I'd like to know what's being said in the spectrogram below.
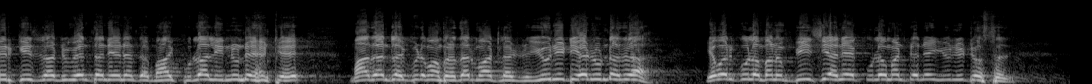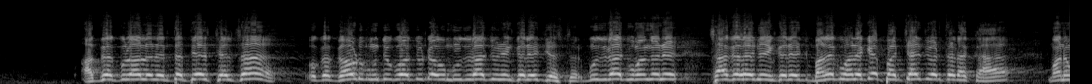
మీరు కీసు నువ్వెంత నేనెంత మా కులాలు ఇన్ని ఉన్నాయంటే మా దాంట్లో ఇప్పుడు మా బ్రదర్ మాట్లాడి యూనిటీ ఏడు ఉండదురా. ఎవరి కులం? మనం బీసీ అనే కులం అంటేనే యూనిటీ వస్తుంది. అగ్ర కులాలలో ఎంత తెలుసు తెలుసా? ఒక గౌడు ముందుకు పోతుంటే ఒక ముదురాజుని ఎంకరేజ్ చేస్తారు ముదురాజు వంగనే సాగలైన ఎంకరేజ్ మనకు మనకే పంచాయతీ పెడతాడక్క మనం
